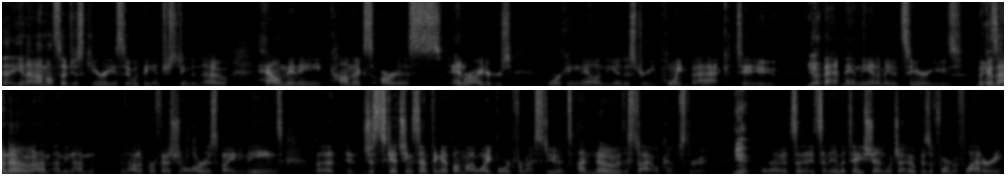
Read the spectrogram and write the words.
uh, you know, I'm also just curious. It would be interesting to know how many comics artists and writers working now in the industry point back to Yeah. Batman the animated series because I know I'm, I mean I'm not a professional artist by any means, but it, just sketching something up on my whiteboard for my students, I know the style comes through. Yeah. You know, it's a it's an imitation, which I hope is a form of flattery.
